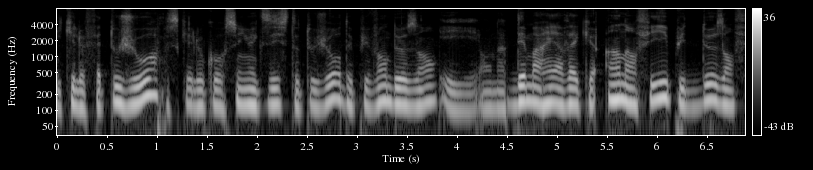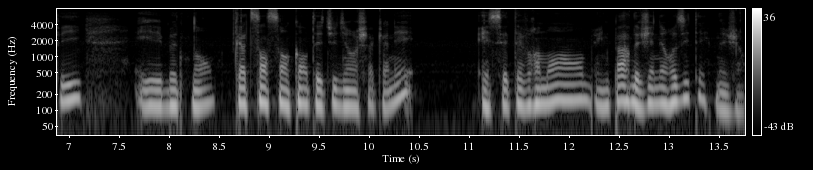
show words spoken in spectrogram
et qui le fait toujours, parce que le coursing existe toujours depuis 22 ans. Et on a démarré avec un amphi, puis deux amphis, et maintenant 450 étudiants chaque année. Et c'était vraiment une part de générosité des gens.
